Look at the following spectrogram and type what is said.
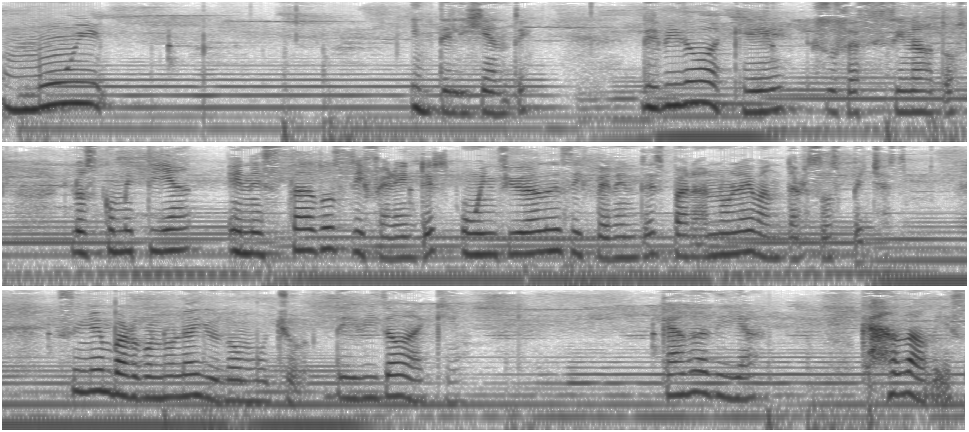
muy inteligente debido a que sus asesinatos los cometía en estados diferentes o en ciudades diferentes para no levantar sospechas. Sin embargo, no le ayudó mucho debido a que cada día, cada vez,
